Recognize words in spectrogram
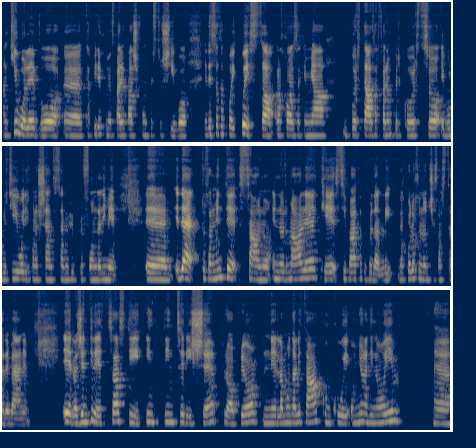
anch'io volevo eh, capire come fare pace con questo cibo ed è stata poi questa la cosa che mi ha portata a fare un percorso evolutivo di conoscenza sempre più profonda di me. Eh, ed è totalmente sano e normale che si parta proprio da lì, da quello che non ci fa stare bene e la gentilezza si in- inserisce proprio nella modalità con cui ognuna di noi eh,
